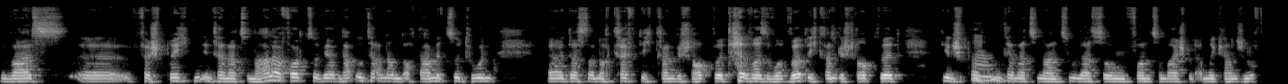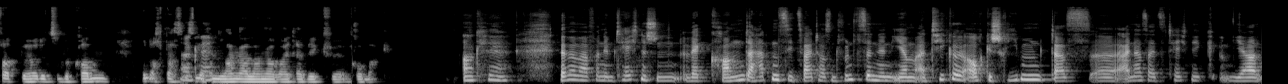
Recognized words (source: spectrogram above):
was äh, verspricht, ein internationaler Erfolg zu werden, hat unter anderem auch damit zu tun, äh, dass da noch kräftig dran geschraubt wird, teilweise wortwörtlich dran geschraubt wird, die entsprechenden mhm. internationalen Zulassungen von zum Beispiel amerikanischen Luftfahrtbehörde zu bekommen. Und auch das okay. ist noch ein langer, langer weiter Weg für Comac. Okay. Wenn wir mal von dem Technischen wegkommen, da hatten Sie 2015 in Ihrem Artikel auch geschrieben, dass äh, einerseits Technik ja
